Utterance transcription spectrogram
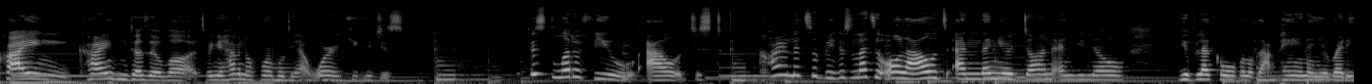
crying crying does a lot. When you're having a horrible day at work, you could just just let a few out. Just cry a little bit. Just let it all out and then you're done and you know you've let go of all of that pain and you're ready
